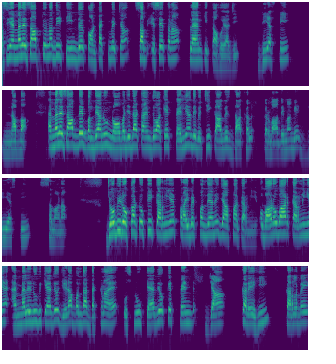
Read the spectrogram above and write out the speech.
ਅਸੀਂ ਐਮਐਲਏ ਸਾਹਿਬ ਤੇ ਉਹਨਾਂ ਦੀ ਟੀਮ ਦੇ ਕੰਟੈਕਟ ਵਿੱਚ ਆ ਸਭ ਇਸੇ ਤਰ੍ਹਾਂ ਪਲਾਨ ਕੀਤਾ ਹੋਇਆ ਜੀ। ਡੀਐਸਪੀ ਨਾਭਾ। ਐਮਐਲਏ ਸਾਹਿਬ ਦੇ ਬੰਦਿਆਂ ਨੂੰ 9 ਵਜੇ ਦਾ ਟਾਈਮ ਦਿਵਾ ਕੇ ਪਹਿਲਿਆਂ ਦੇ ਵਿੱਚ ਹੀ ਕਾਗਜ਼ ਦਾਖਲ ਕਰਵਾ ਦੇਵਾਂਗੇ। ਡੀਐਸਪੀ ਸਮਾਣਾ। ਜੋ ਵੀ ਰੋਕਾ ਟੋਕੀ ਕਰਨੀ ਹੈ ਪ੍ਰਾਈਵੇਟ ਬੰਦਿਆਂ ਨੇ ਜਾਂ ਆਪਾਂ ਕਰਨੀ ਹੈ। ਉਹ ਬਾਰੋ ਬਾਰ ਕਰਨੀ ਹੈ ਐਮਐਲਏ ਨੂੰ ਵੀ ਕਹਿ ਦਿਓ, ਜਿਹੜਾ ਬੰਦਾ ਡੱਕਣਾ ਹੈ ਉਸ ਨੂੰ ਕਹਿ ਦਿਓ ਕਿ ਪਿੰਡ ਜਾਂ ਘਰੇ ਹੀ ਕਰ ਲਵੇ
